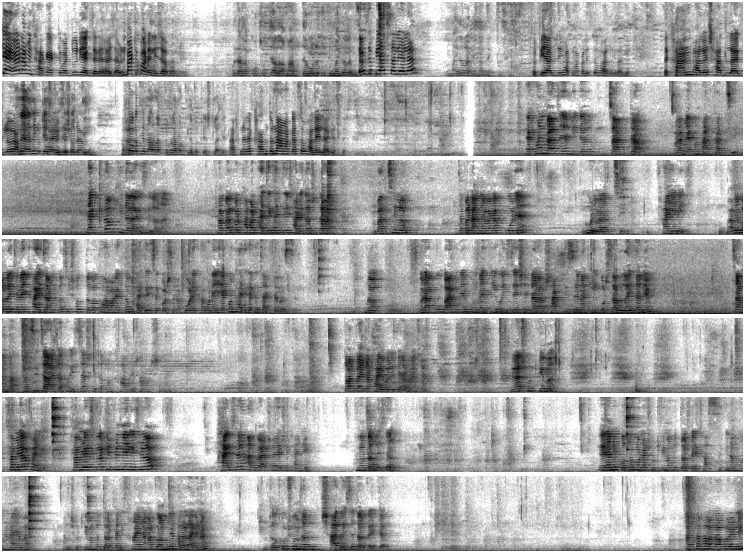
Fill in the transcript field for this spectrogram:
কে আর আমি থাকে একেবারে দুইটি এক জায়গায় হয়ে যাবেন বাটি পরেলি যাব। ওরে আল্লাহ কত তেল আমার দেওয়ারে তো মাইরা লাগবে ওই যে পেঁয়াজ চালিয়ে এলেন মাইরা লাগে না দেখতেছি। ওই পেঁয়াজ দিয়ে ভাত মাখালি তো ভালো লাগে। তা খান ভালোই স্বাদ লাগল। আমি অনেক টেস্ট খাই হয়েছে সত্যি। হ্যাঁ। তোর থেকে নাও লাগতে পারে আমার থেকে তো টেস্ট লাগে। আপনারা খান তো না আমার কাছেও ভালোই লাগেছে। এখন বাজে বিকেল চারটা। আর আমি এখন ভাত খাচ্ছি। একদম খিদা লাগেছিল না। সকাল পর খাবার খাইতে খাইতে সাড়ে দশটা বাজছিল। তারপর রান্না বান্না করে ঘুরে বেড়াচ্ছি। খাইনি। ভাবে বলল, এখানেই খাই যে। আমি করছি সত্য কথা, আমার একদম খাইতে ইচ্ছা করছে না। পরে খাব। না এখন খাইতে খাইতে চারটা বাজছে। ওর আপু বাহিরের হুন্ডায় কি হয়েছে সেটা সাকতেছে না কি করছে আল্লাহ জানে। আমি যার যখন ইচ্ছা সে তখন খাবে, সমস্যা মাছ স্বামীরাও স্বামীরা টিফিন নিয়ে গেছিল। খাইছে, আর বাসায় এসে মজা হয়েছে এই আমি প্রথম মনে হয় শুটকি মাছের তরকারি খাচ্ছি কিনা মনে হয় আবার। আমি শুটকি মাছের তরকারি খাই না, আমার গন্ধে ভালো লাগে না। তো খুব সুন্দর স্বাদ হয়েছে তরকারিটা। আচ্ছা খাওয়া দাওয়া করেনি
